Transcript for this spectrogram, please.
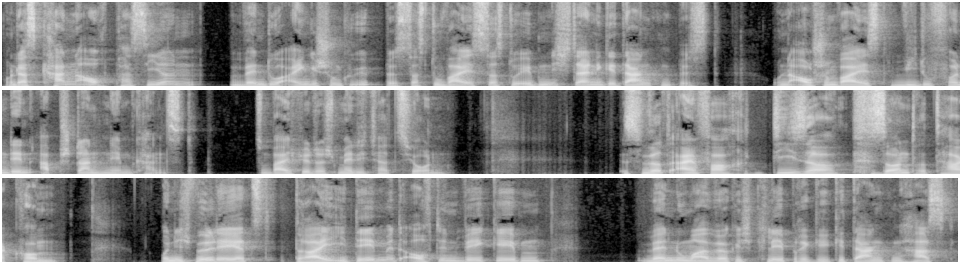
Und das kann auch passieren, wenn du eigentlich schon geübt bist, dass du weißt, dass du eben nicht deine Gedanken bist und auch schon weißt, wie du von denen Abstand nehmen kannst. Zum Beispiel durch Meditation es wird einfach dieser besondere Tag kommen. Und ich will dir jetzt drei Ideen mit auf den Weg geben, wenn du mal wirklich klebrige Gedanken hast,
